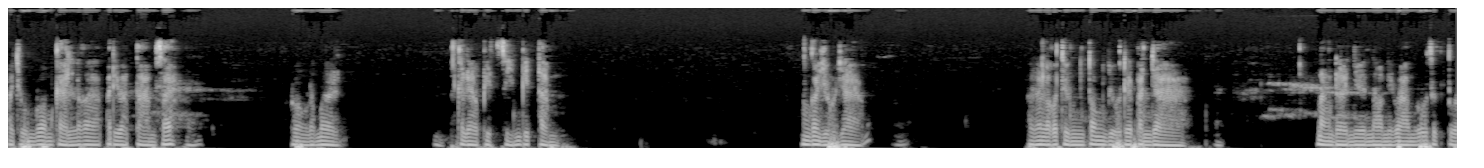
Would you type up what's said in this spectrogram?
ประชุมร่วมกันแล้วก็ปฏิบัติตามซะร่วงละเมิดก็แล้วผิดศีลผิดธรรม มันก็อยู่ยาก เพราะนั้นเราก็จึงต้องอยู่ด้วยปัญญา นั่งเดินยืนนอนมีความรู้สึกตัว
